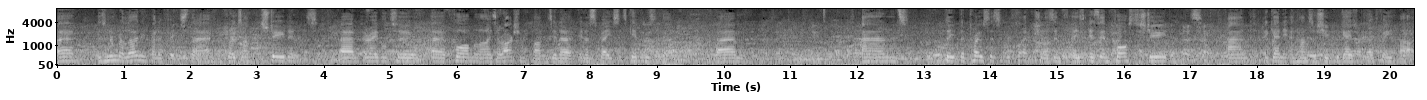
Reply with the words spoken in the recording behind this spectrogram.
um, there's a number of learning benefits there. For example, students um, are able to uh, formalise their action plans in a, in a space that's given to them. And the, the process of reflection is, in, is, is enforced to students and again it enhances student engagement with their feedback.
